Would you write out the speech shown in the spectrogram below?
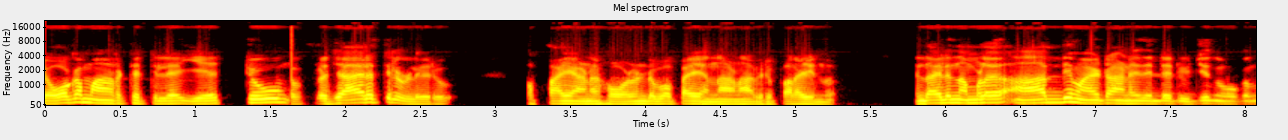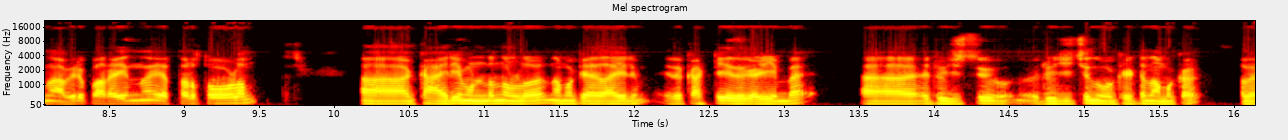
ലോക മാർക്കറ്റിലെ ഏറ്റവും പ്രചാരത്തിലുള്ളൊരു പപ്പായാണ് ഹോളണ്ട് പപ്പായ എന്നാണ് അവർ പറയുന്നത്. എന്തായാലും നമ്മൾ ആദ്യമായിട്ടാണ് ഇതിന്റെ രുചി നോക്കുന്നത്. അവർ പറയുന്ന എത്രത്തോളം കാര്യമുണ്ടെന്നുള്ളത് നമുക്ക് ഏതായാലും ഇത് കട്ട് ചെയ്ത് കഴിയുമ്പോൾ രുചിച്ച് രുചിച്ച് നോക്കിയിട്ട് നമുക്ക് അത്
